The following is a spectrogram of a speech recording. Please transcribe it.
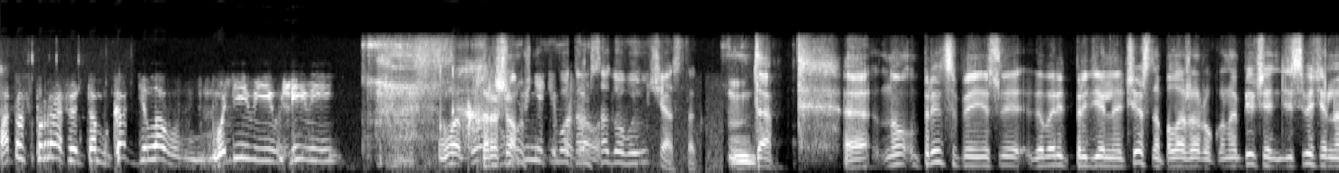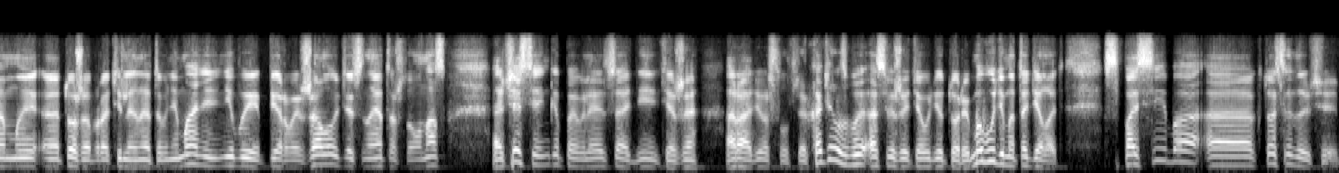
А то спрашивают там, как дела в, в Ливии, в Ливии. Вот, Хорошо. Ну, извините, вот там садовый участок. Да. Э, ну, в принципе, если говорить предельно честно, положа руку на печень, действительно мы э, тоже обратили на это внимание. Не вы первые жалуетесь на это, что у нас э, частенько появляются одни и те же радиослушатели. Хотелось бы освежить аудиторию. Мы будем это делать. Спасибо. Кто следующий?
